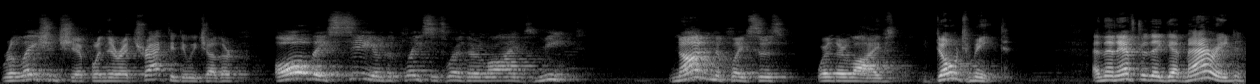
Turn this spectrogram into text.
relationship, when they're attracted to each other, all they see are the places where their lives meet, not in the places where their lives don't meet. And then after they get married,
